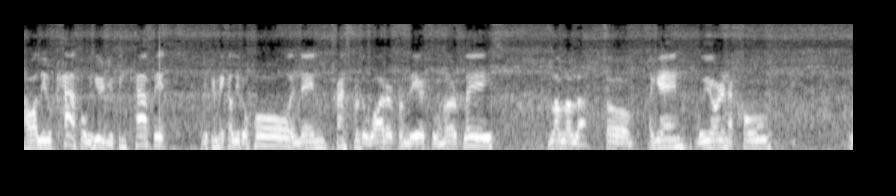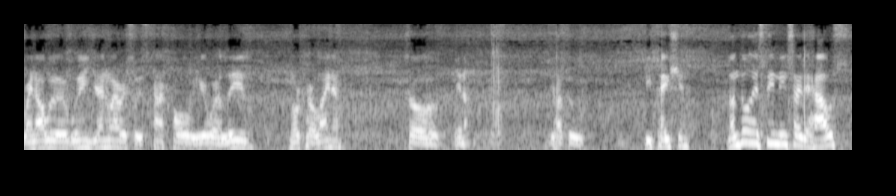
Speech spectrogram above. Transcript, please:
have a little cap over here. You can cap it you can make a little hole and then transfer the water from there to another place blah blah blah. So again we are in a cold right now we're, we're in January so it's kind of cold over here where I live North Carolina so you know you have to be patient don't do this thing inside the house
